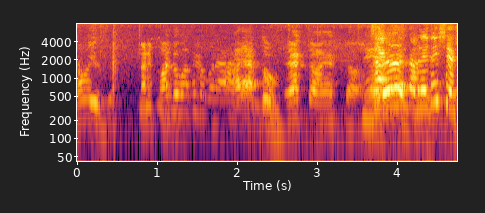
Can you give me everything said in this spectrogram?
সবাই উঠবে নানি একটা একটা। এটাই শেষ।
